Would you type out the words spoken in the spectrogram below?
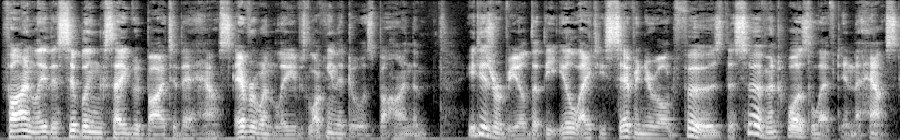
Finally, the siblings say goodbye to their house. Everyone leaves, locking the doors behind them. It is revealed that the ill 87 year old Furs, the servant, was left in the house.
